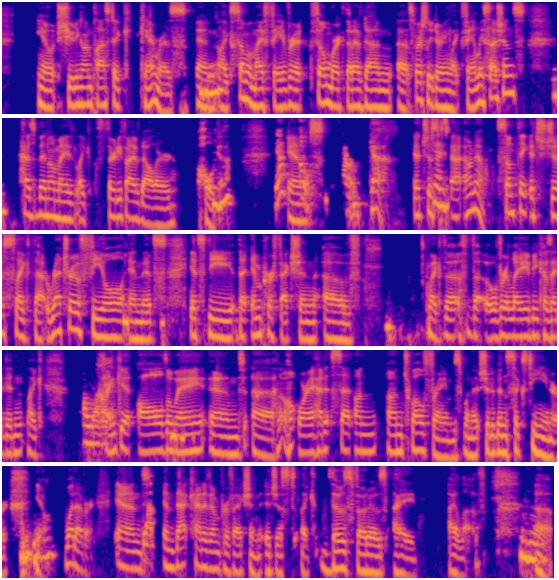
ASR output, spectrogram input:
you know shooting on plastic cameras and Mhm. like some of my favorite film work that I've done, uh, especially during like family sessions, Mhm. has been on my like thirty five dollar Holga, Mhm. Yeah. and oh, it's yeah. It just Yes. I I don't know something. It's just like that retro feel, and it's it's the the imperfection of like the the overlay because I didn't like love it. crank it all the way and uh or I had it set on on 12 frames when it should have been 16 or you know whatever and Yeah. and that kind of imperfection it just like those photos I I love Mhm. uh,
